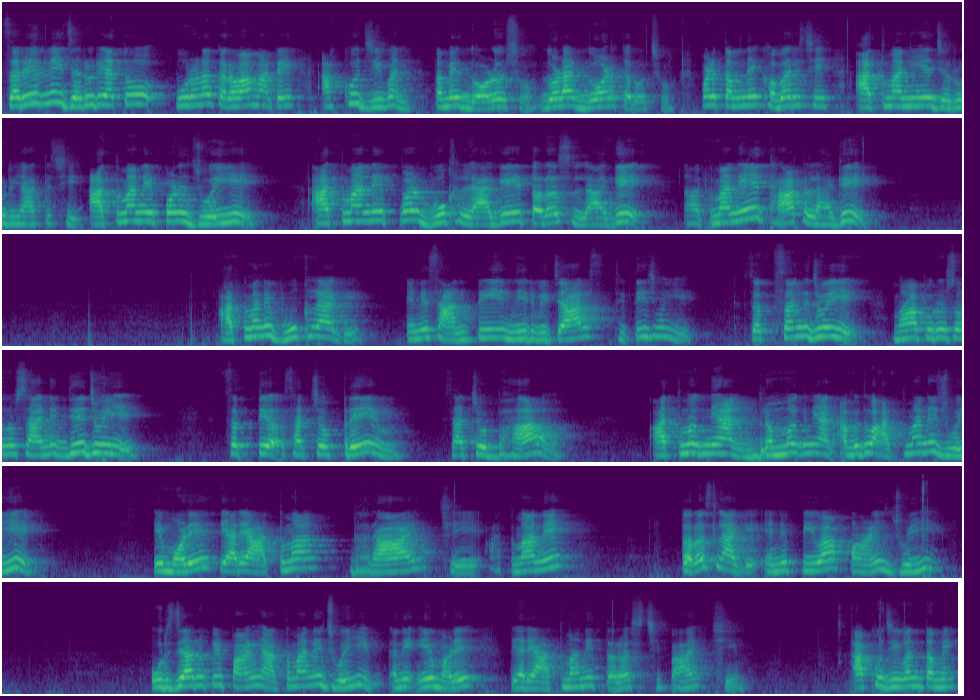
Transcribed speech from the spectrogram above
શરીરની જરૂરિયાતો પૂર્ણ કરવા માટે આખું જીવન તમે દોડો છો, દોડા દોડ કરો છો. પણ તમને ખબર છે, આત્માની એ જરૂરિયાત છે. આત્માને પણ જોઈએ. આત્માને પણ ભૂખ લાગે, તરસ લાગે. આત્માને થાક લાગે. આત્માને ભૂખ લાગે. એને શાંતિ, નિર્વિચાર સ્થિતિ જોઈએ. સત્સંગ જોઈએ. મહાપુરુષોનું સાનિધ્ય જોઈએ. સત્ય, સાચો પ્રેમ, સાચો ભાવ આત્મજ્ઞાન, બ્રહ્મજ્ઞાન, આ બધું આત્માને જોઈએ. એ મળે ત્યારે આત્મા ધરાય છે. આત્માને તરસ લાગે, એને પીવા પાણી જોઈએ. ઉર્જારૂપી પાણી આત્માને જોઈએ અને એ મળે ત્યારે આત્માની તરસ છીપાય છે. આખું જીવન તમે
